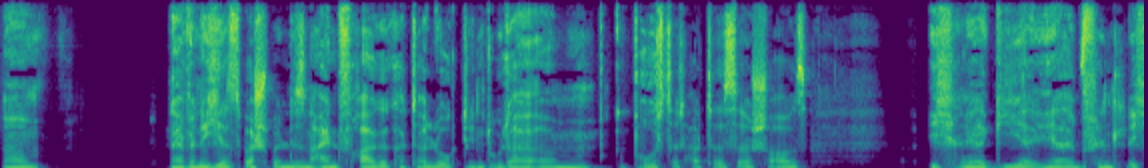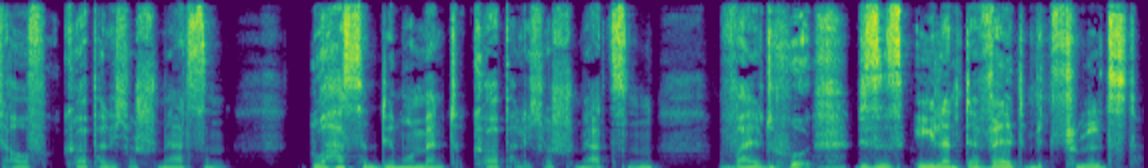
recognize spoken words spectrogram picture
Ähm, na, wenn ich jetzt beispielsweise in diesen einen Fragekatalog, den du da ähm, gepostet hattest, äh, schaust, ich reagiere eher empfindlich auf körperliche Schmerzen. Du hast in dem Moment körperliche Schmerzen, weil du dieses Elend der Welt mitfühlst.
